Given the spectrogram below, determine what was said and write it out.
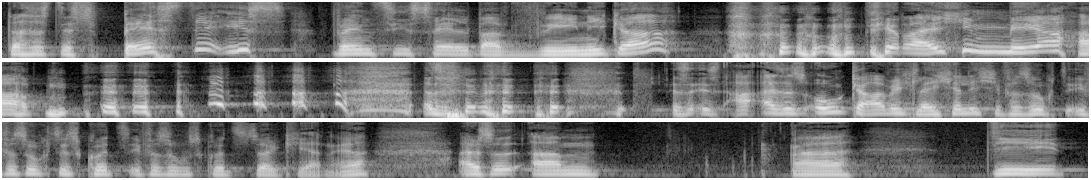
dass es das Beste ist, wenn sie selber weniger und die Reichen mehr haben. also, es ist, also es ist unglaublich lächerlich. Ich versuche ich versuch das kurz, es kurz zu erklären. Ja? Also ähm, äh, die,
